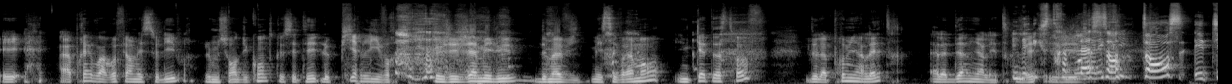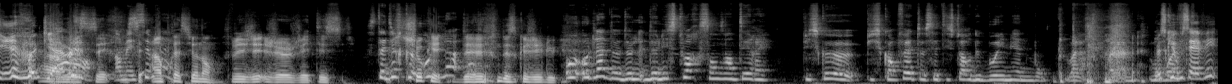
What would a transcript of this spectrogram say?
Et après avoir refermé ce livre, je me suis rendu compte que c'était le pire livre que j'ai jamais lu de ma vie. Mais c'est vraiment une catastrophe de la première lettre à la dernière lettre. Il est extrêmement La sentence est Ah, irrévocable. mais c'est Non, mais c'est c'est vrai. impressionnant. Mais j'ai été C'est-à-dire que choqué de, de ce que j'ai lu. au- au-delà de, de, de l'histoire sans intérêt, puisque puisqu'en fait cette histoire de bohémienne, bon, voilà. voilà. Bon, Parce que vous savez,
